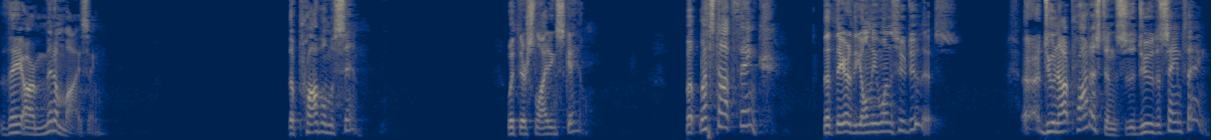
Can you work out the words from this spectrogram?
they are minimizing the problem of sin with their sliding scale. But let's not think that they are the only ones who do this. Uh, do not Protestants do the same thing?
